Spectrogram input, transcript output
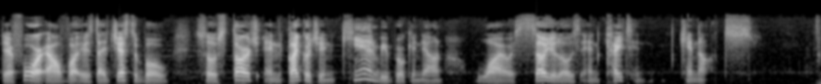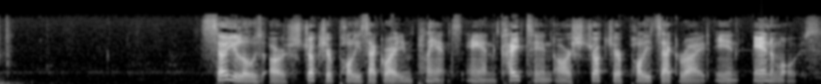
Therefore, alpha is digestible, so starch and glycogen can be broken down, while cellulose and chitin cannot. Cellulose are structure polysaccharide in plants, and chitin are structure polysaccharide in animals.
